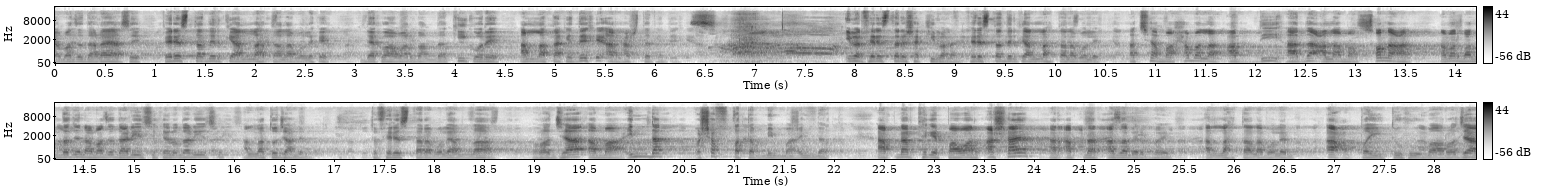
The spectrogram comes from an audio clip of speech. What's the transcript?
নামাজে দাঁড়ায় আছে। ফেরেস্তাদেরকে আল্লাহ তালা বলে, দেখো আমার বান্দা কি করে, আল্লাহ তাকে দেখে আর হাসতে থাকে। এবার ফেরেস্তারে সাক্ষী বানায়। ফেরেস্তাদেরকে আল্লাহ তালা বলে আচ্ছা মাহামালা আব্দি হাদা আলামা সনা। আমার বান্দা যে নামাজে দাঁড়িয়েছে, কেন দাঁড়িয়েছে? আল্লাহ তো জানেন। তো ফেরেস্তারা বলে, আল্লাহ রজা আমা ইন্দাক ওশাফকাতাম মিম্মা ইন্দাক। আপনার থেকে পাওয়ার আশায় আর আপনার আজাবের ভয়ে। আল্লাহ তালা বলেন, আতাইতুহু মা রজা।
